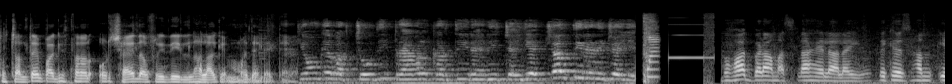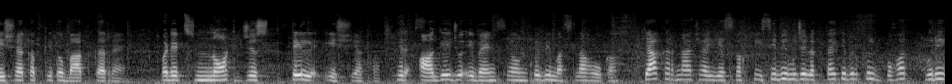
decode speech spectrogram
तो चलते हैं पाकिस्तान और शायद अफरीदी लाला के मज़े लेते हैं। क्योंकि बकचोदी ट्रैवल करती रहनी चाहिए चलती रहनी चाहिए। बहुत बड़ा मसला है लाला ये बिकॉज़ हम एशिया कप की तो बात कर रहे हैं। But it's not just till Asia Cup फिर आगे जो इवेंट्स हैं उन पे भी मसला होगा। क्या करना चाहिए इस वक्त? पीसीबी मुझे लगता है कि बिल्कुल बहुत बुरी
